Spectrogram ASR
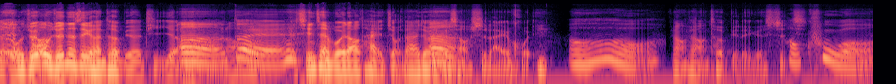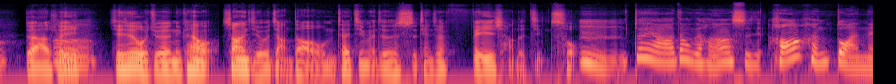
对，我觉得我觉得那是一个很特别的体验嗯，对，行程也不会到太久，大概就一个小时来回。哦，非常非常特别的一个事情，好酷哦。对啊，所以其实我觉得，你看上一集有讲到，我们在金门真的十天，真的非常的紧凑。嗯，对啊，这样子好像时间好像很短呢。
